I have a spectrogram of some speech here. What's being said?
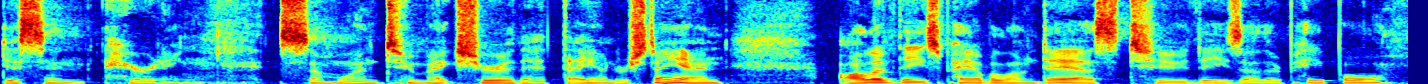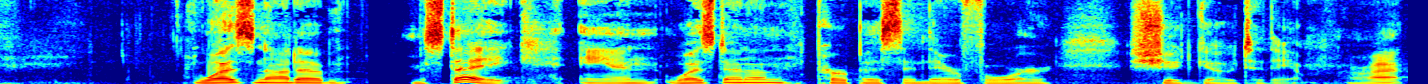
disinheriting someone to make sure that they understand all of these payable on deaths to these other people was not a mistake and was done on purpose and therefore should go to them. All right.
